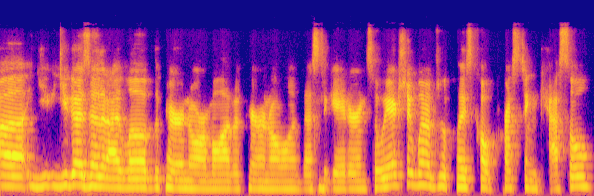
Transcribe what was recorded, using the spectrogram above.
uh, you, you guys know that I love the paranormal. I'm a paranormal investigator, and so we actually went up to a place called Preston Castle,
